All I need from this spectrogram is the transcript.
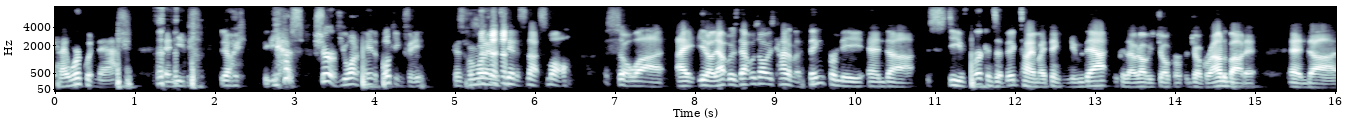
Can I work with Nash? And he, you know, he, yes, sure, if you want to pay the booking fee, because from what I understand, it's not small. So uh, I, you know, that was that was always kind of a thing for me. And uh, Steve Perkins at Big Time, I think, knew that because I would always joke joke around about it and uh,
